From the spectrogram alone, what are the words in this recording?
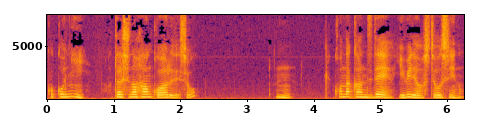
ここに私のハンコあるでしょ？うん。こんな感じで指で押してほしいの。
